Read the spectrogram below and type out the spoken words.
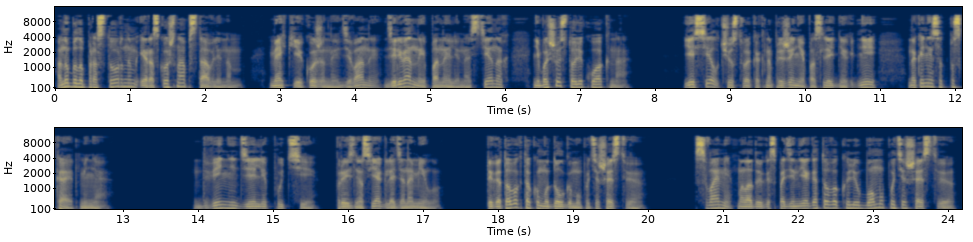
Оно было просторным и роскошно обставленным. Мягкие кожаные диваны, деревянные панели на стенах, небольшой столик у окна. Я сел, чувствуя, как напряжение последних дней наконец отпускает меня. «Две недели пути», — произнес я, глядя на Милу. «Ты готова к такому долгому путешествию?» «С вами, молодой господин, я готова к любому путешествию», —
